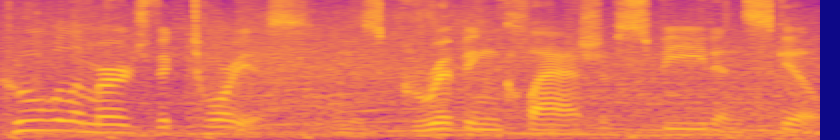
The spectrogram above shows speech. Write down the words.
Who will emerge victorious in this gripping clash of speed and skill?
